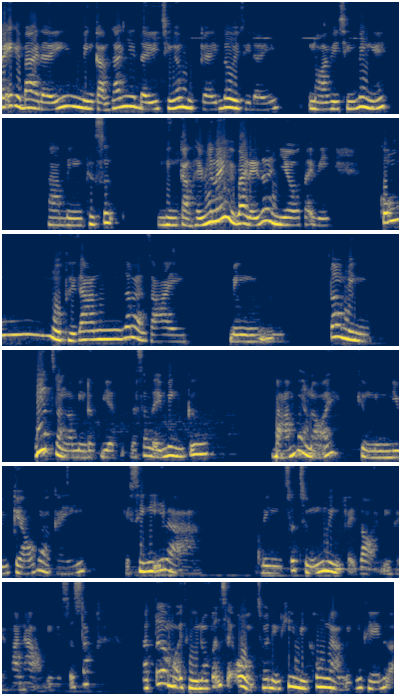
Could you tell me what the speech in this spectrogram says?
vẽ cái bài đấy mình cảm giác như đấy chính là một cái lời gì đấy nói về chính mình ấy. Và mình thực sự mình cảm thấy relate với bài đấy rất là nhiều tại vì cũng một thời gian rất là dài. Mình, tức là mình biết rằng là mình đặc biệt và sau đấy mình cứ bám vào nó ấy. Kiểu mình níu kéo vào cái cái suy nghĩ là mình xuất chúng, mình phải giỏi, mình phải hoàn hảo, mình phải xuất sắc. Và tức là mọi thứ nó vẫn sẽ ổn cho đến khi mình không làm được như thế nữa.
